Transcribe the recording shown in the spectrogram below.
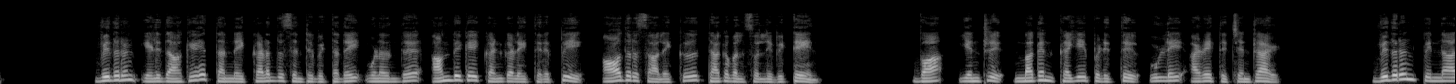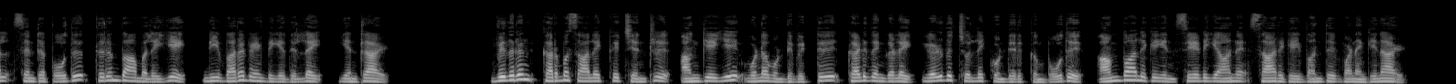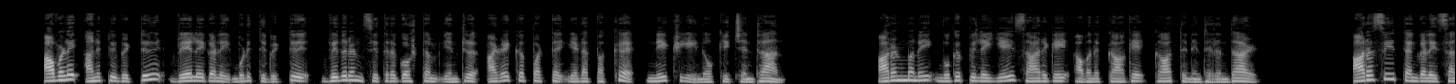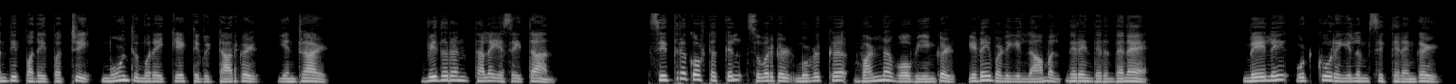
விதுரன் எளிதாக தன்னை கடந்து சென்று விட்டதை உணர்ந்து அம்பிகை கண்களை திருப்பி ஆதரசாலைக்கு தகவல் சொல்லிவிட்டேன். வா என்று மகன் கையை பிடித்து உள்ளே அழைத்துச் சென்றாள். விதுரன் பின்னால் சென்றபோது திரும்பாமலேயே நீ வரவேண்டியதில்லை என்றாள். விதுரன் கர்மசாலைக்குச் சென்று அங்கேயே உணவுண்டுவிட்டு கடிதங்களை எழுதச் சொல்லிக் கொண்டிருக்கும்போது அம்பாலிகையின் சேடியான சாரிகை வந்து வணங்கினாள். அவளை அனுப்பிவிட்டு வேலைகளை முடித்துவிட்டு விதுரன் சித்திரகோஷ்டம் என்று அழைக்கப்பட்ட இடப்பக்க நீட்சியை நோக்கிச் சென்றான். அரண்மனை முகப்பிலேயே சாரிகை அவனுக்காக காத்து நின்றிருந்தாள். அரசி தங்களை சந்திப்பதைப் பற்றி மூன்று முறை கேட்டுவிட்டார்கள் என்றாள். விதுரன் தலையசைத்தான். சித்திரகோஷ்டத்தில் சுவர்கள் முழுக்க வண்ண ஓவியங்கள் இடைவெளியில்லாமல் நிறைந்திருந்தன. மேலே உட்கூரையிலும் சித்திரங்கள்.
